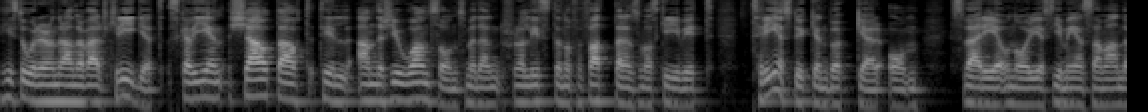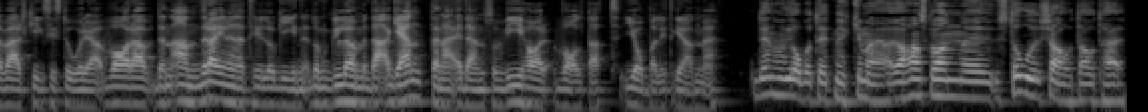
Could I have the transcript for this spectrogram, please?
historier under andra världskriget. Ska vi ge en shout-out till Anders Johansson som är den journalisten och författaren som har skrivit tre stycken böcker om Sverige och Norges gemensamma andra världskrigshistoria. Varav den andra i den här trilogin, De glömda agenterna, är den som vi har valt att jobba lite grann med. Den har vi jobbat rätt mycket med. Ja, han ska ha en eh, stor shout-out här.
